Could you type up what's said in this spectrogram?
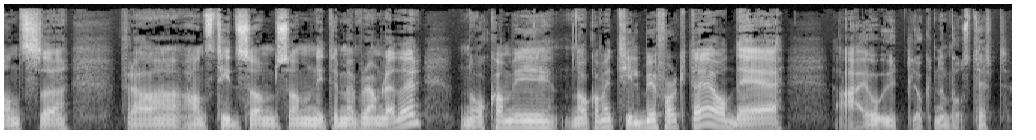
hans fra hans tid som, som Nitimer-programleder. Nå, nå, kan vi tilby folk det, og det er jo utelukkende positivt.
